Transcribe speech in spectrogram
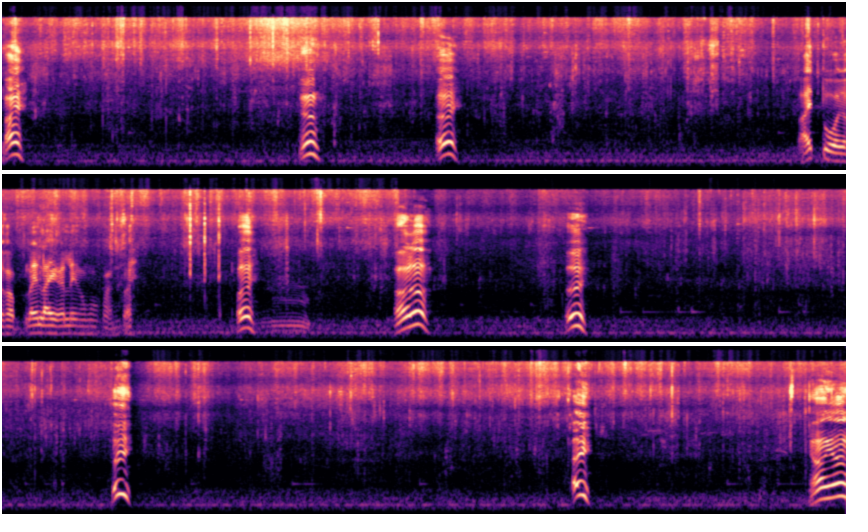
ไปเอ้ยเอ้ยหลายตัวอยู่ครับไล่ๆกันเลยของพ่อขวัญไปเฮ้ยเอาเลยเฮ้ยเฮ้ยเฮ้ยยังยัง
